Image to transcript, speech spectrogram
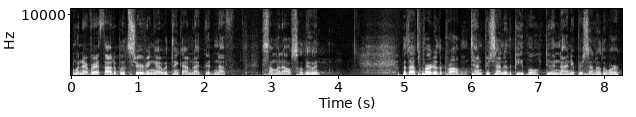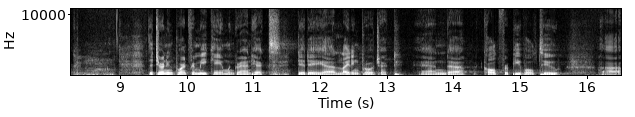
Whenever I thought about serving, I would think I'm not good enough. Someone else will do it. But that's part of the problem 10% of the people doing 90% of the work. The turning point for me came when Grant Hicks did a uh, lighting project and uh, called for people to, uh,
